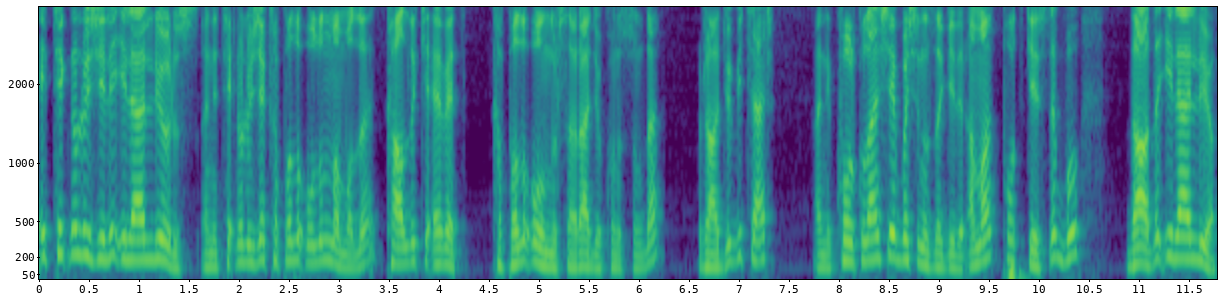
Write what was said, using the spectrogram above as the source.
E teknolojiyle ilerliyoruz. Hani teknolojiye kapalı olunmamalı. Kaldı ki evet kapalı olunursa radyo konusunda radyo biter. Hani korkulan şey başınıza gelir ama podcast'te bu daha da ilerliyor.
